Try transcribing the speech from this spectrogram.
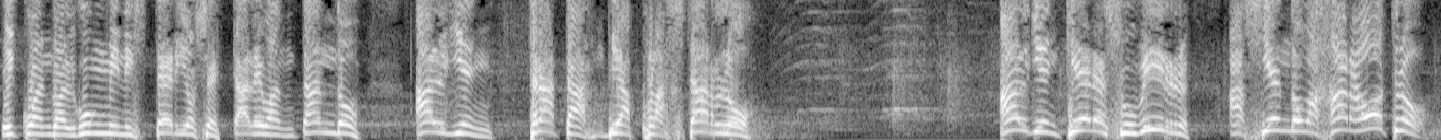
Y cuando algún ministerio se está levantando, alguien trata de aplastarlo. Alguien quiere subir haciendo bajar a otro.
